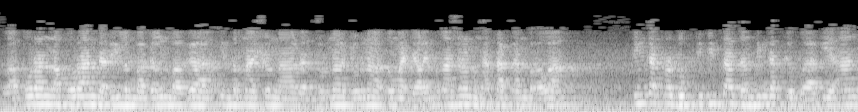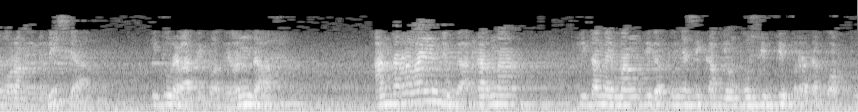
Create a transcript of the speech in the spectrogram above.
laporan-laporan dari lembaga-lembaga internasional dan jurnal-jurnal atau majalah internasional mengatakan bahwa tingkat produktivitas dan tingkat kebahagiaan orang Indonesia itu relatif lebih rendah. Antara lain juga karena kita memang tidak punya sikap yang positif terhadap waktu.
